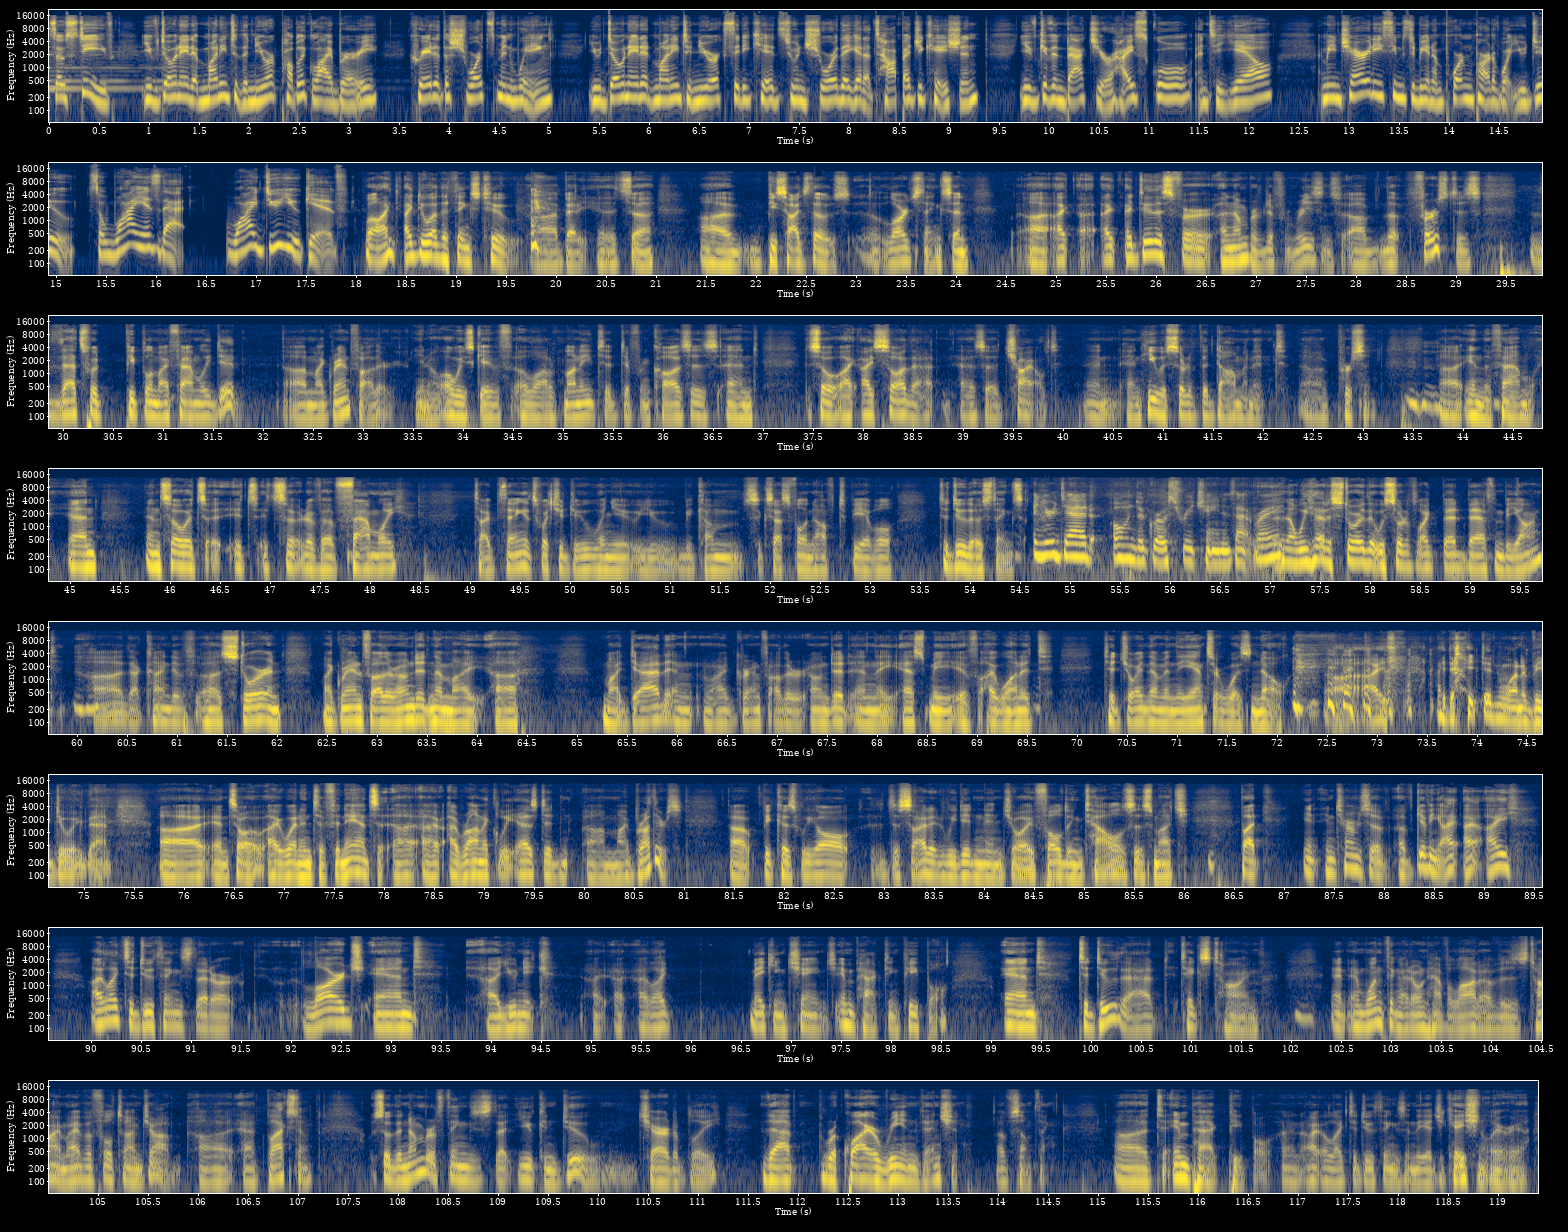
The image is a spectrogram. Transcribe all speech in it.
So, Steve, you've donated money to the New York Public Library, created the Schwarzman Wing, You donated money to New York City kids to ensure they get a top education. You've given back to your high school and to Yale. I mean, charity seems to be an important part of what you do. So, why is that? Why do you give? Well, I, I do other things too, uh, Betty. It's uh, uh, besides those uh, large things, and uh, I, I, I do this for a number of different reasons. Uh, the first is that's what people in my family did. Uh, my grandfather, you know, always gave a lot of money to different causes, and so I, I saw that as a child, and and he was sort of the dominant uh, person uh, in the family, and and so it's it's it's sort of a family type thing. It's what you do when you you become successful enough to be able to do those things. And your dad owned a grocery chain, is that right? No, we had a store that was sort of like Bed Bath and Beyond, uh, that kind of uh, store, and my grandfather owned it, and then my uh, my dad and my grandfather owned it, and they asked me if I wanted to join them, and the answer was no. uh, I, I I didn't want to be doing that, uh, and so I went into finance. Uh, ironically, as did my brothers uh, because we all decided we didn't enjoy folding towels as much. But in, in terms of, of giving, I, I, I, I like to do things that are large and uh, unique. I, I, I like making change, impacting people. And to do that takes time. And, and one thing I don't have a lot of is time. I have a full time job uh, at Blackstone. So the number of things that you can do charitably that require reinvention of something uh, to impact people. And I like to do things in the educational area.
